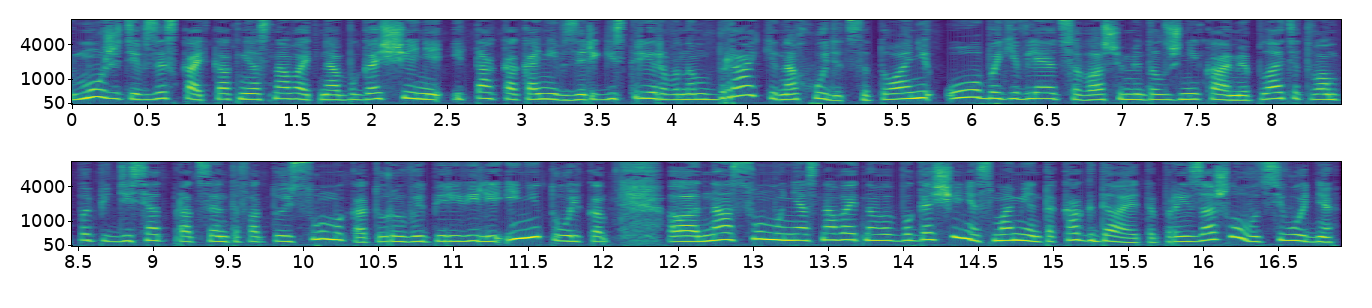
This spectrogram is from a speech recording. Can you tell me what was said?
Можете взыскать как неосновательное обогащение, и так как они в зарегистрированном браке находятся, то они оба являются вашими должниками, платят вам по 50% от той суммы, которую вы перевели, и не только. Э, На сумму неосновательного обогащения с момента, когда это произошло, вот сегодня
